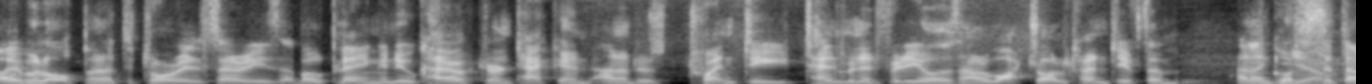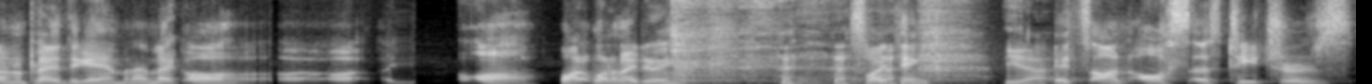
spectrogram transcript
I will open a tutorial series about playing a new character in Tekken, and there's 20 10 minute videos, and I'll watch all 20 of them, and then go Yeah. to sit down and play the game, and I'm like, oh, oh, oh, what, what am I doing? so I think yeah. it's on us as teachers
